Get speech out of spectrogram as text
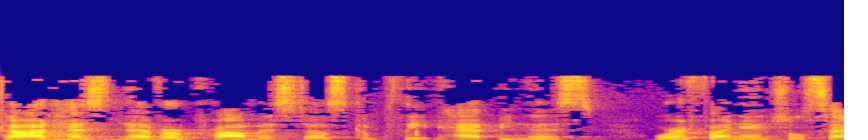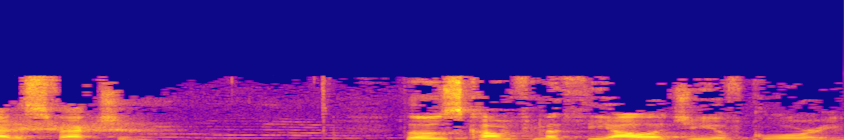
God has never promised us complete happiness or financial satisfaction. Those come from a theology of glory.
